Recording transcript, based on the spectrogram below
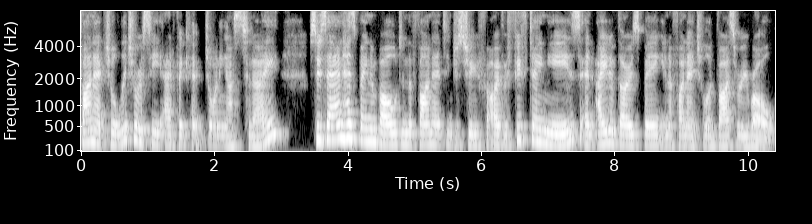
financial literacy advocate joining us today. Suzanne has been involved in the finance industry for over 15 years, and eight of those being in a financial advisory role.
